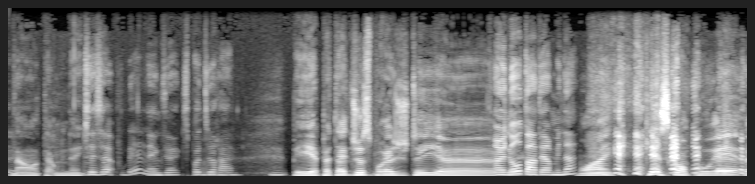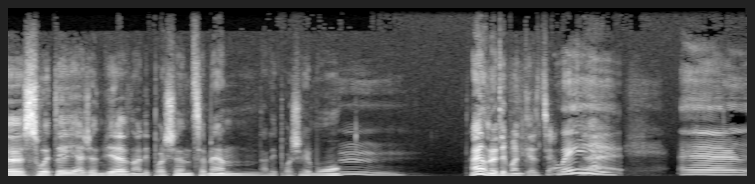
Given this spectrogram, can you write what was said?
euh, Non, terminé. C'est ça. hein. Exact. C'est pas durable. Puis euh, peut-être juste pour ajouter. euh, Un que- autre en terminant? Ouais. Qu'est-ce qu'on pourrait euh, souhaiter à Geneviève dans les prochaines semaines, dans les prochains mois? Hmm. Hein, on a des bonnes questions. Oui. Euh,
